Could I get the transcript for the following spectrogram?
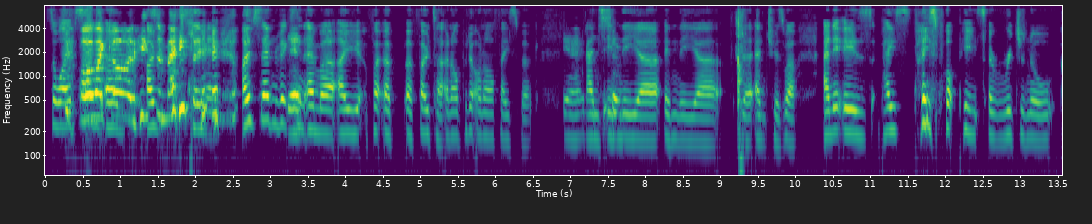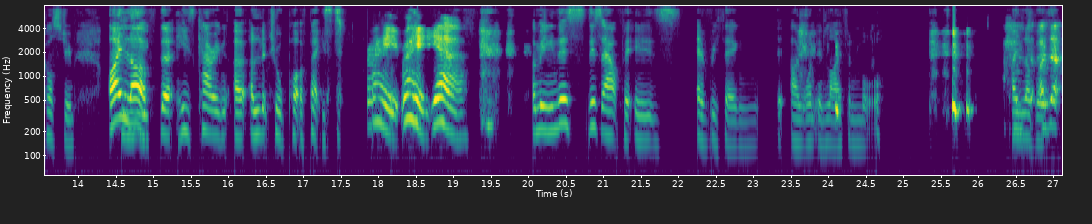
So I've Oh my sent, um, god, he's I've- amazing. I've sent Vix Yeah. and Emma a, a, a photo, and I'll put it on our Facebook Yeah. and so- in the uh, in the uh, the entry as well. And it is Paste Paste Pot Pete's original costume. I Mm-hmm. love that he's carrying a, a literal pot of paste. Right. Right. Yeah. I mean, this this outfit is everything I want in life and more. I love I it. don't,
